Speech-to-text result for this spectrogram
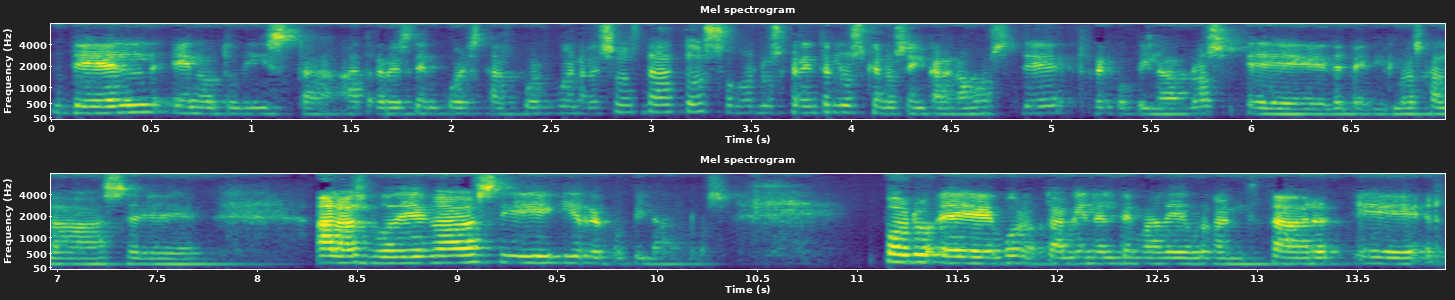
del enoturista a través de encuestas. Pues bueno, esos datos somos los gerentes los que nos encargamos de recopilarlos, eh, de pedirlos a las, eh, a las bodegas y recopilarlos. Eh, bueno, también el tema de organizar eh,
